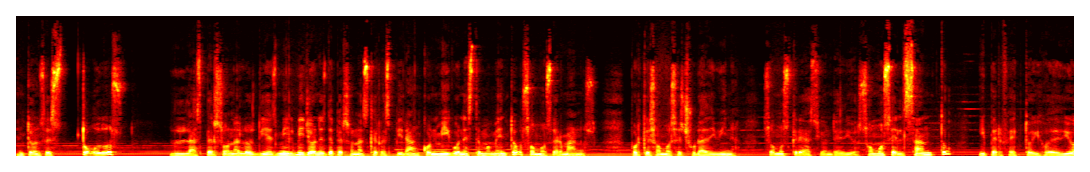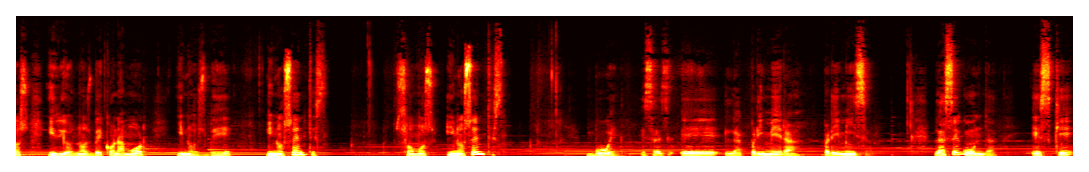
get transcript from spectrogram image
Entonces todos las personas, los 10 mil millones de personas que respiran conmigo en este momento, somos hermanos, porque somos hechura divina, somos creación de Dios, somos el santo y perfecto Hijo de Dios y Dios nos ve con amor y nos ve inocentes. Somos inocentes. Bueno, esa es eh, la primera premisa. La segunda es que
